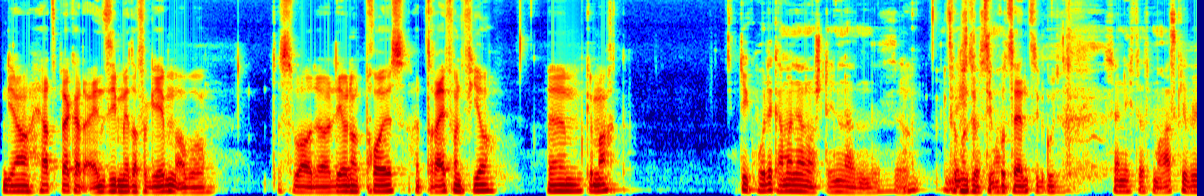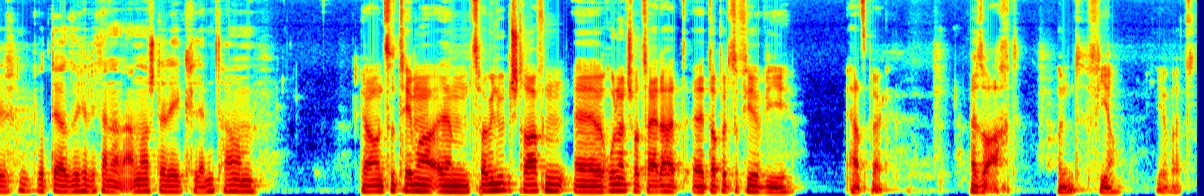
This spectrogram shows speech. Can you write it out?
ja, Herzberg hat einen 7 Meter vergeben, aber das war der Leonard Preuß, hat drei von vier ähm, gemacht. Die Quote kann man ja noch stehen lassen. Das ist ja, das 75 Ma- Prozent sind gut. ist ja nicht das Maßgeblich. Wird der sicherlich dann an anderer Stelle geklemmt haben. Ja, und zum Thema ähm, zwei Minuten Strafen. Äh, Roland Schwarzheide hat äh, doppelt so viel wie Herzberg. Also acht und vier jeweils.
